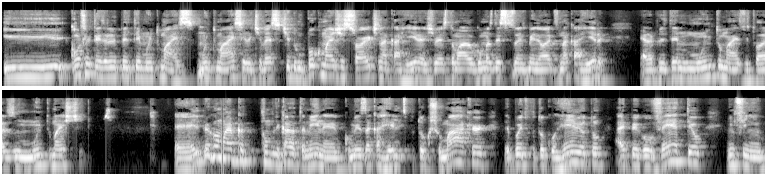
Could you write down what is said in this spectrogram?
E com certeza ele poderia ter muito mais, muito mais. Se ele tivesse tido um pouco mais de sorte na carreira, tivesse tomado algumas decisões melhores na carreira, era para ele ter muito mais vitórias, muito mais títulos. É, ele pegou uma época complicada também, né? Começo da carreira ele disputou com o Schumacher, depois disputou com o Hamilton, aí pegou o Vettel, enfim,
